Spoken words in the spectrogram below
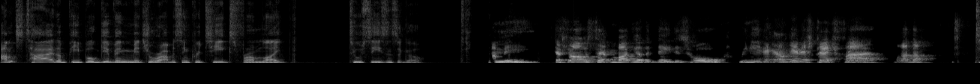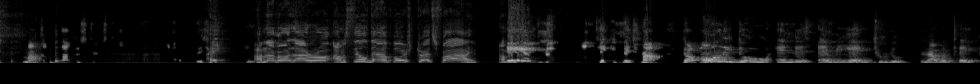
I'm tired of people giving Mitchell Robinson critiques from like two seasons ago. I mean, that's what I was talking about the other day. This whole we need to go get a stretch five. Mother motherfucker stretch five. Hey, I'm not gonna lie, Raw. I'm still down for a stretch five. I'm still- no. I'm taking Mitch Rob. The only dude in this NBA, two dudes that I would take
